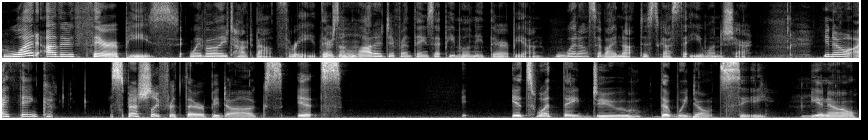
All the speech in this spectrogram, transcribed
What other therapies? We've already talked about three. There's a mm-hmm. lot of different things that people mm-hmm. need therapy on. What else have I not discussed that you want to share? You know, I think, especially for therapy dogs, it's it's what they do that we don't see. You mm-hmm. know,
